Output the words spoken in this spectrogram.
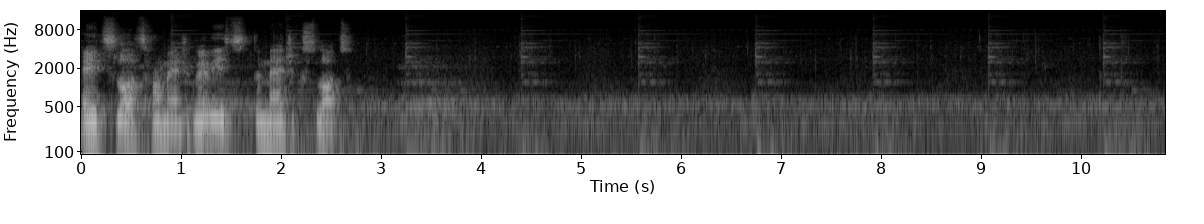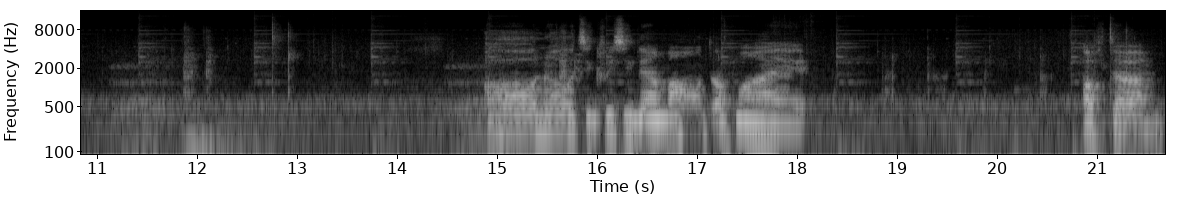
Eight slots for magic. Maybe it's the magic slot. Oh no, it's increasing the amount of my of the um,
